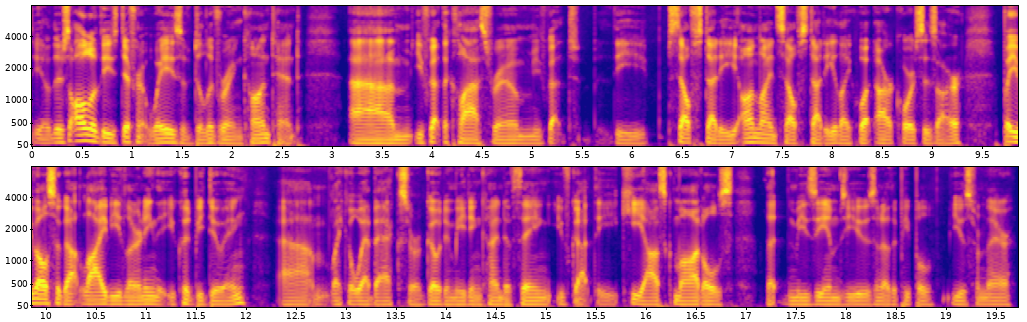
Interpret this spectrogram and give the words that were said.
you know, there's all of these different ways of delivering content. Um, you've got the classroom, you've got the self study, online self study, like what our courses are, but you've also got live e learning that you could be doing, um, like a WebEx or a GoToMeeting kind of thing. You've got the kiosk models that museums use and other people use from there.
